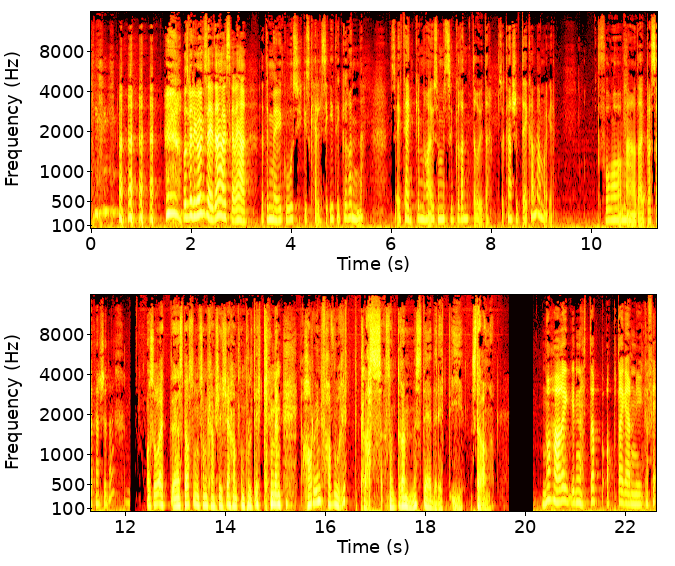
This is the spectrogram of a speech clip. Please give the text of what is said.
og så vil jeg også si det har jeg skrevet her, at det er mye god psykisk helse i det grønne. Så jeg tenker vi har jo så mye grønt der ute, så kanskje det kan være noe. Få mer dagplasser kanskje der. Og så et eh, spørsmål som kanskje ikke handler om politikk, men har du en favorittplass, altså drømmestedet ditt i Stavanger? Nå har jeg nettopp oppdaga en ny kafé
